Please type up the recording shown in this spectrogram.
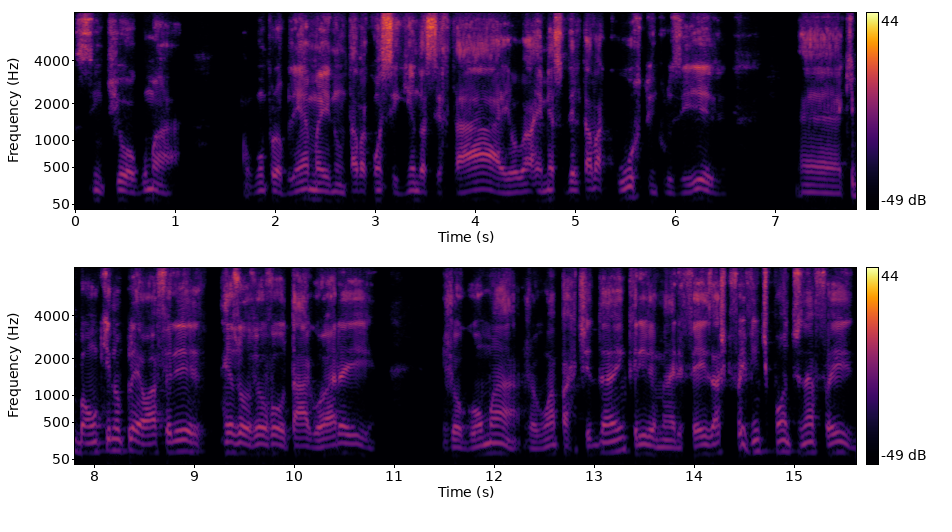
sentiu alguma algum problema e não estava conseguindo acertar. E o arremesso dele estava curto, inclusive. É, que bom que no playoff ele resolveu voltar agora e jogou uma, jogou uma partida incrível, mano. Ele fez, acho que foi 20 pontos, né? Foi.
